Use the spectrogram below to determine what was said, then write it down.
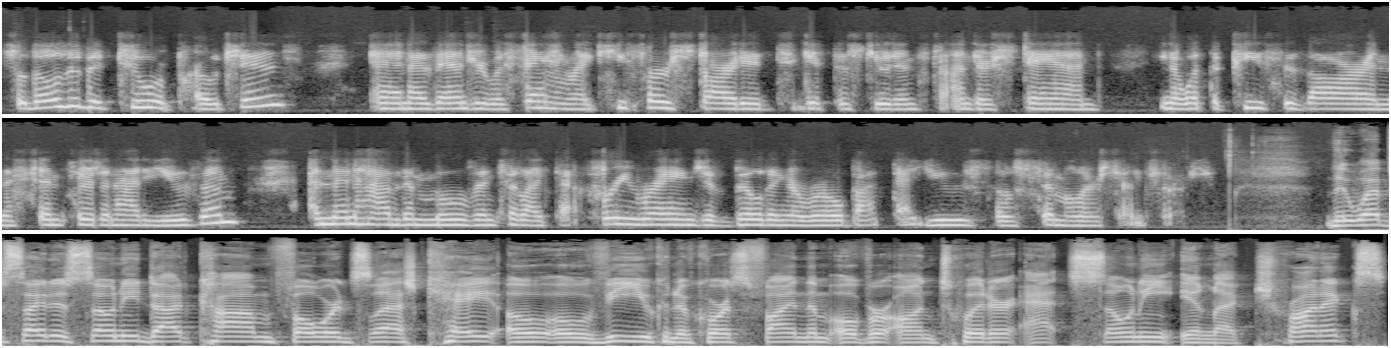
So those are the two approaches. And as Andrew was saying, like he first started to get the students to understand you know what the pieces are and the sensors and how to use them and then have them move into like that free range of building a robot that use those similar sensors. The website is sony.com forward slash k-o-o-v you can of course find them over on twitter at sony electronics.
